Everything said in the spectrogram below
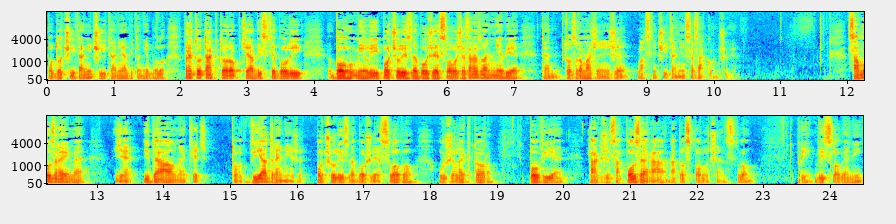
po dočítaní čítania, aby to nebolo. Preto takto robte, aby ste boli Bohu milí, počuli sme Božie slovo, že zrazu ani nevie ten, to zhromaždenie, že vlastne čítanie sa zakončuje. Samozrejme je ideálne, keď to vyjadrenie, že počuli sme Božie slovo, už lektor povie tak, že sa pozerá na to spoločenstvo pri vyslovení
